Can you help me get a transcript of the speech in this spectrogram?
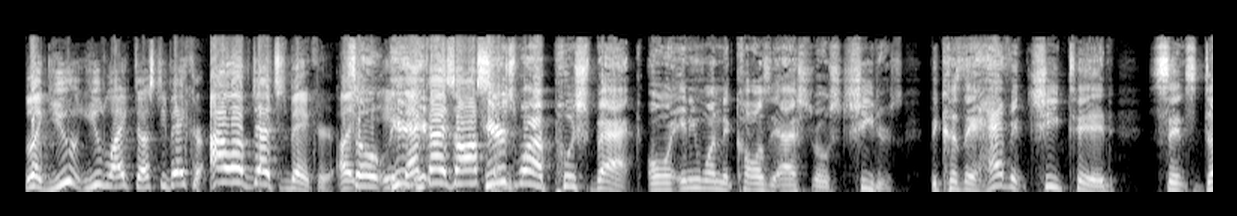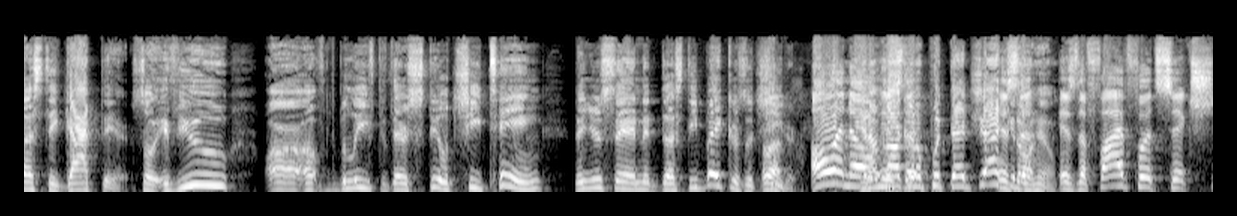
like you you like Dusty Baker. I love Dusty Baker. Like, so he- here- that guy's awesome. Here's why I push back on anyone that calls the Astros cheaters because they haven't cheated since Dusty got there. So if you are of the belief that they're still cheating, then you're saying that Dusty Baker's a Look, cheater. all I know and I'm is not going to put that jacket is the, on him. Is the five foot six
